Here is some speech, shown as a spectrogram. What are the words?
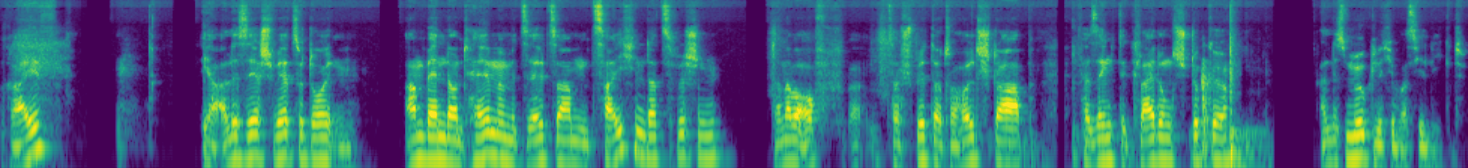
Reif. Ja, alles sehr schwer zu deuten. Armbänder und Helme mit seltsamen Zeichen dazwischen. Dann aber auch äh, zersplitterter Holzstab, versenkte Kleidungsstücke, alles Mögliche, was hier liegt.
